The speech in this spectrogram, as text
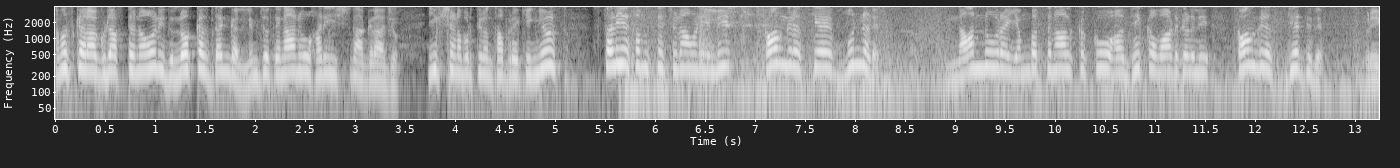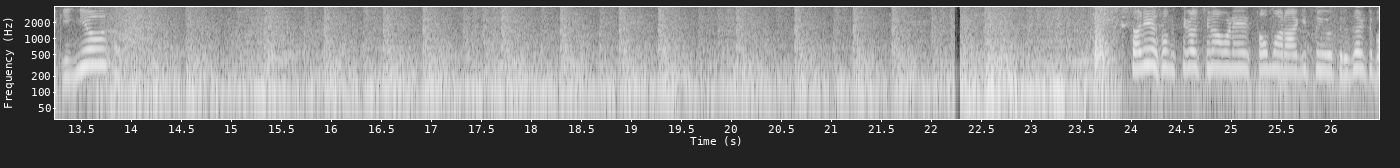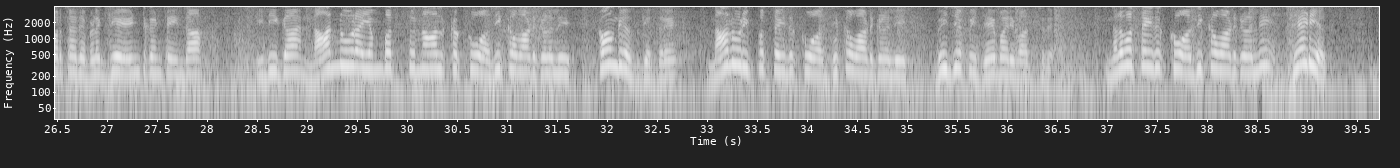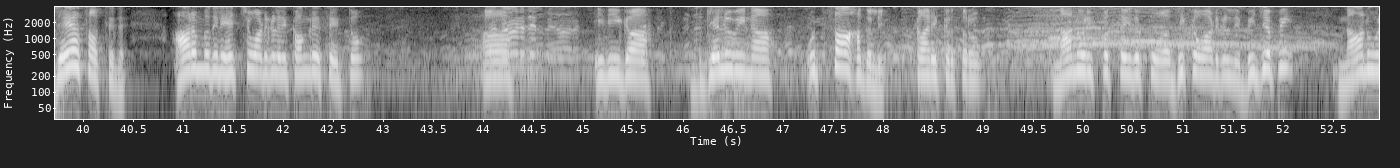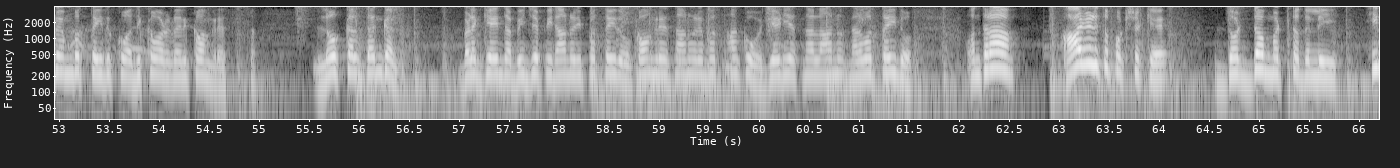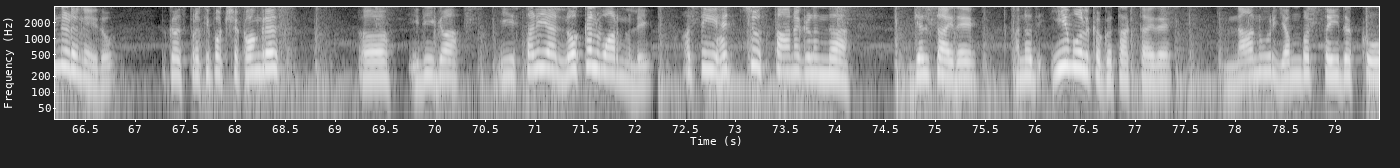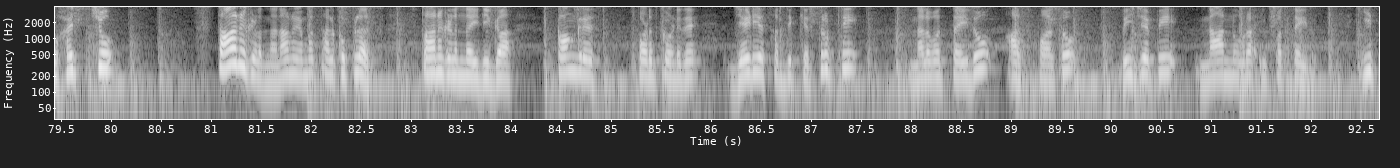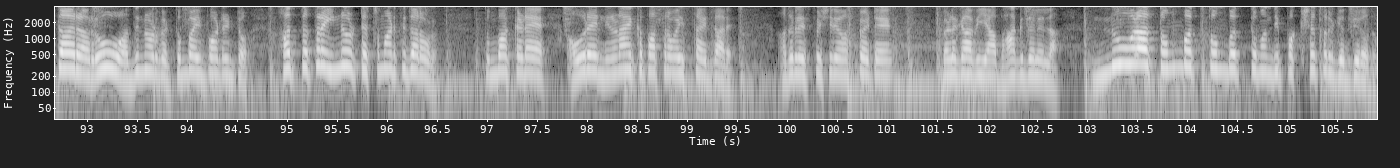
ನಮಸ್ಕಾರ good afternoon ಇದು local Dangal ನಿಮ್ಮ ಜೊತೆ ನಾನು ಹರೀಶ್ ನಾಗರಾಜು. ಈ ಕ್ಷಣ ಬರ್ತಿರುವಂತಹ ಬ್ರೇಕಿಂಗ್ ನ್ಯೂಸ್ ಸ್ಥಳೀಯ ಸಂಸ್ಥೆ ಚುನಾವಣೆಯಲ್ಲಿ ಕಾಂಗ್ರೆಸ್ಗೆ ಮುನ್ನಡೆ. ನಾನ್ನೂರ ಎಂಬತ್ನಾಲ್ಕಕ್ಕೂ ಅಧಿಕ ವಾರ್ಡ್ಗಳಲ್ಲಿ ಕಾಂಗ್ರೆಸ್ ಗೆದ್ದಿದೆ. ಬ್ರೇಕಿಂಗ್ ನ್ಯೂಸ್ ಸ್ಥಳೀಯ ಸಂಸ್ಥೆಗಳ ಚುನಾವಣೆ ಸೋಮವಾರ ಆಗಿತ್ತು. ಇವತ್ತು ರಿಸಲ್ಟ್ ಬರ್ತಾ ಇದೆ. ಬೆಳಗ್ಗೆ ಎಂಟು ಗಂಟೆಯಿಂದ ಇದೀಗ ನಾನ್ನೂರ ಎಂಬತ್ತು ನಾಲ್ಕಕ್ಕೂ ಅಧಿಕ ವಾರ್ಡ್ಗಳಲ್ಲಿ ಕಾಂಗ್ರೆಸ್ ಗೆದ್ದರೆ ನಾನ್ನೂರ ಇಪ್ಪತ್ತೈದಕ್ಕೂ ಅಧಿಕ ವಾರ್ಡ್ಗಳಲ್ಲಿ ಬಿ ಜೆ ಪಿ ಜಯಭಾರಿ ವಾದಿಸಿದೆ. ನಲವತ್ತೈದಕ್ಕೂ ಅಧಿಕ ವಾರ್ಡ್ಗಳಲ್ಲಿ ಜೆ ಡಿ ಎಸ್ ಜಯ ಸಾಧಿಸಿದೆ. ಆರಂಭದಲ್ಲಿ ಹೆಚ್ಚು ವಾರ್ಡ್ಗಳಲ್ಲಿ ಕಾಂಗ್ರೆಸ್ ಇತ್ತು. ಇದೀಗ ಗೆಲುವಿನ ಉತ್ಸಾಹದಲ್ಲಿ ಕಾರ್ಯಕರ್ತರು ನಾನ್ನೂರ ಇಪ್ಪತ್ತೈದಕ್ಕೂ ಅಧಿಕ ವಾರ್ಡ್ಗಳಲ್ಲಿ ಬಿ ಜೆ ಪಿ ನಾನ್ನೂರ ಎಂಬತ್ತೈದಕ್ಕೂ ಅಧಿಕ ವಾರ್ಡ್ಗಳಲ್ಲಿ ಕಾಂಗ್ರೆಸ್. ಲೋಕಲ್ ದಂಗಲ್ ಬೆಳಗ್ಗೆಯಿಂದ ಬಿಜೆಪಿ ನಾನೂರ ಇಪ್ಪತ್ತೈದು ಕಾಂಗ್ರೆಸ್ ನಾನೂರ ಎಂಬತ್ನಾಲ್ಕು ಜೆ ಡಿ ಎಸ್ ನಾನು ನಲವತ್ತೈದು. ಒಂಥರ ಆಡಳಿತ ಪಕ್ಷಕ್ಕೆ ದೊಡ್ಡ ಮಟ್ಟದಲ್ಲಿ ಹಿನ್ನಡೆನೇ ಇದು. ಬಿಕಾಸ್ ಪ್ರತಿಪಕ್ಷ ಕಾಂಗ್ರೆಸ್ ಇದೀಗ ಈ ಸ್ಥಳೀಯ ಲೋಕಲ್ ವಾರ್ನಲ್ಲಿ ಅತಿ ಹೆಚ್ಚು ಸ್ಥಾನಗಳನ್ನು ಗೆಲ್ತಾ ಇದೆ ಅನ್ನೋದು ಈ ಮೂಲಕ ಗೊತ್ತಾಗ್ತಾ ಇದೆ. ನಾನ್ನೂರ ಎಂಬತ್ತೈದಕ್ಕೂ ಹೆಚ್ಚು ಸ್ಥಾನಗಳನ್ನು ನಾನು ಎಂಬತ್ನಾಲ್ಕು ಪ್ಲಸ್ ಸ್ಥಾನಗಳನ್ನು ಇದೀಗ ಕಾಂಗ್ರೆಸ್ ಪಡೆದುಕೊಂಡಿದೆ. ಜೆ ಡಿ ಎಸ್ ಸದ್ಯಕ್ಕೆ ತೃಪ್ತಿ, ನಲವತ್ತೈದು, ಆಸ್ಪಾಸು ಬಿ ಜೆ ಪಿ ನಾನ್ನೂರ ಇಪ್ಪತ್ತೈದು. ಇತರರು ಅದನ್ನ ನೋಡ್ಬೇಕು, ತುಂಬ ಇಂಪಾರ್ಟೆಂಟು ಹತ್ತತ್ರ ಇನ್ನೂ ಟಚ್ ಮಾಡ್ತಿದ್ದಾರೆ ಅವರು. ತುಂಬ ಕಡೆ ಅವರೇ ನಿರ್ಣಾಯಕ ಪಾತ್ರ ವಹಿಸ್ತಾ ಇದ್ದಾರೆ. ಅದರಲ್ಲಿ ಎಸ್ಪೆಷಲಿ ಹೊಸಪೇಟೆ, ಬೆಳಗಾವಿ ಆ ಭಾಗದಲ್ಲೆಲ್ಲ ನೂರ ತೊಂಬತ್ತೊಂಬತ್ತು ಮಂದಿ ಪಕ್ಷೇತರು ಗೆದ್ದಿರೋದು.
